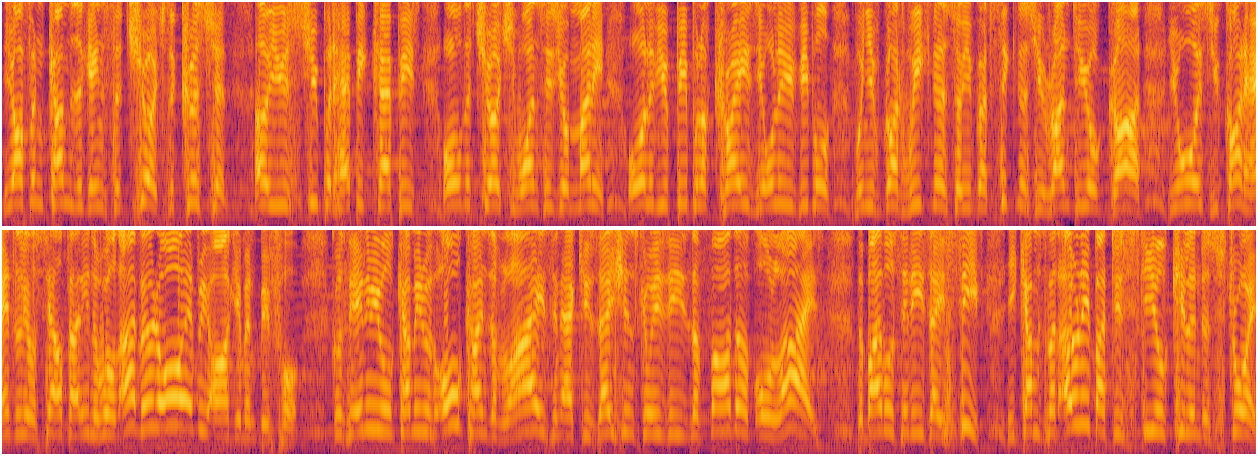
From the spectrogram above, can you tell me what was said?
He often comes against the church, the Christian. Oh, you stupid happy clappies. All the church wants is your money. All of you people are crazy. All of you people, when you've got weakness or you've got sickness, you run to your God. You always, you can't handle yourself out in the world. I've heard all every argument before because the enemy will come in with all kinds of lies and accusations because he's the father of all lies. The Bible said he's a thief. He comes but only but to steal, kill, and destroy.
